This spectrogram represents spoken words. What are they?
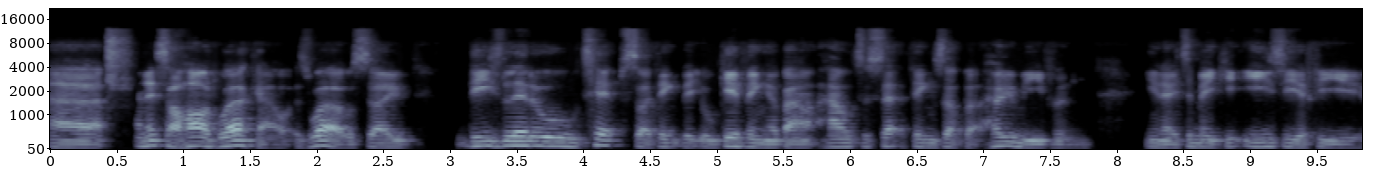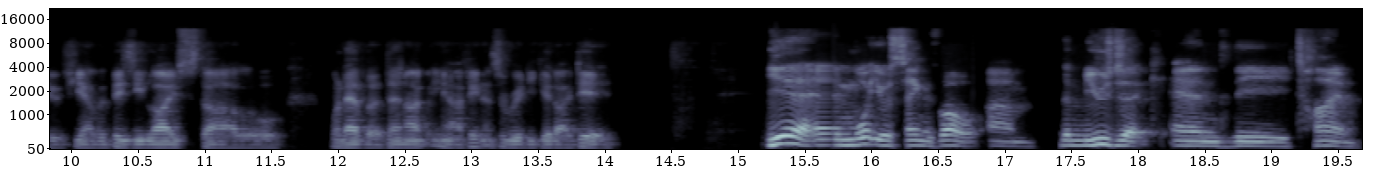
uh, and it's a hard workout as well. So these little tips I think that you're giving about how to set things up at home, even you know, to make it easier for you if you have a busy lifestyle or whatever, then I, you know, I think that's a really good idea. Yeah, and what you were saying as well, um, the music and the time.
